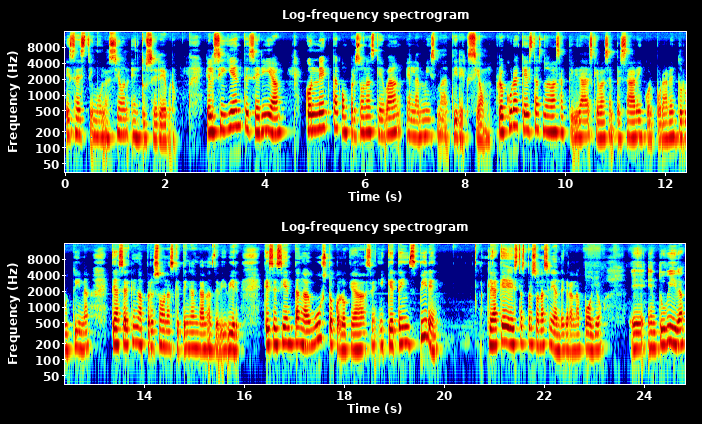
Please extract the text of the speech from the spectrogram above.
esa estimulación en tu cerebro. El siguiente sería Conecta con personas que van en la misma dirección. Procura que estas nuevas actividades que vas a empezar a incorporar en tu rutina te acerquen a personas que tengan ganas de vivir, que se sientan a gusto con lo que hacen y que te inspiren. Crea que estas personas serían de gran apoyo eh, en tu vida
